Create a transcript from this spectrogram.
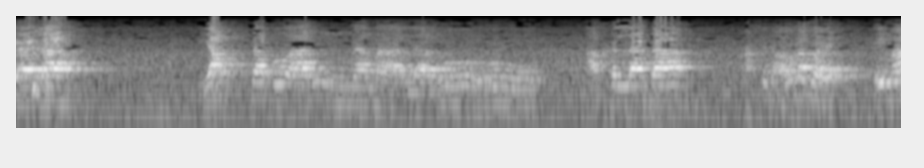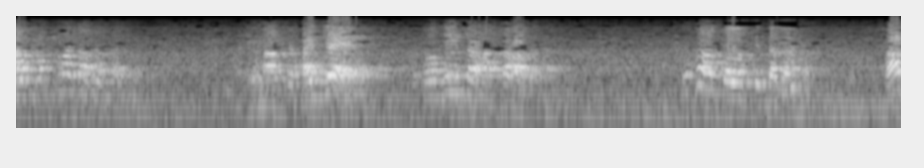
দাদা يحسب أن ماله أخلدا আসে ধারণা করে এই মাল সবসময় তার থাকে এই মালকে পাইছে কোনদিন তার হাত করা হবে না কোথাও গলত চিন্তা দরকার সব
